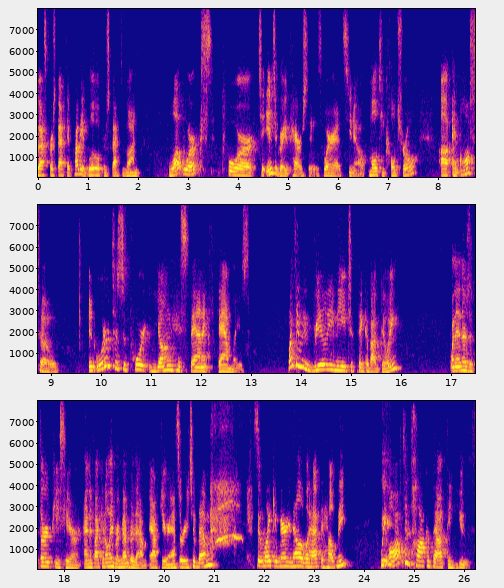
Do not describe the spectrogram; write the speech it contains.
us perspective probably a global perspective on what works for to integrate parishes where it's you know multicultural. Uh, and also in order to support young hispanic families what do we really need to think about doing? And then there's a third piece here and if i can only remember them after you answer each of them so Mike and Marianella will have to help me. We often talk about the youth,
